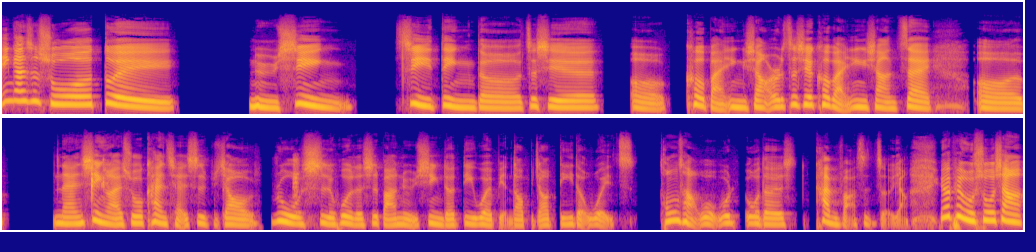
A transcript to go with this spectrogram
应该是说对女性既定的这些呃刻板印象，而这些刻板印象在呃。男性来说看起来是比较弱势，或者是把女性的地位贬到比较低的位置。通常我我我的看法是这样，因为譬如说像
